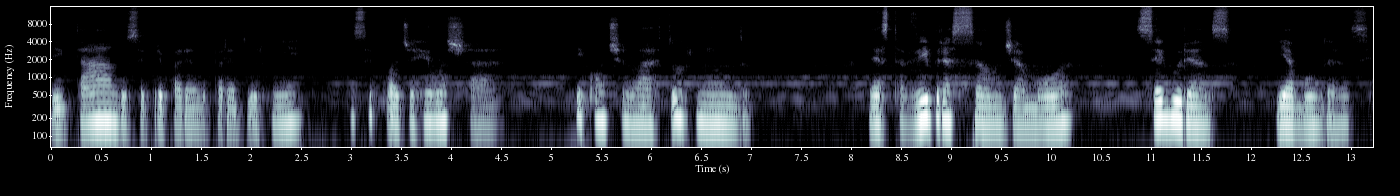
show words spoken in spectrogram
deitado, se preparando para dormir, você pode relaxar e continuar dormindo nesta vibração de amor, segurança e abundância.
